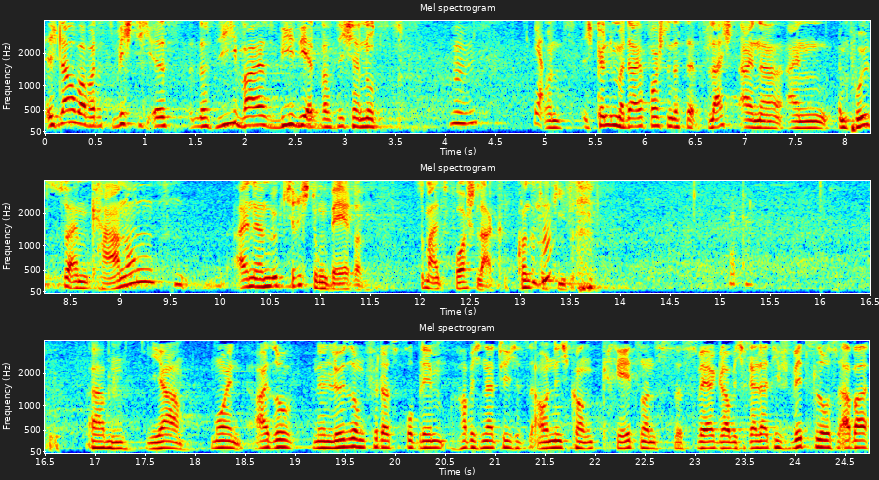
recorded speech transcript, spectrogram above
Ich glaube aber, dass wichtig ist, dass sie weiß, wie sie etwas sicher nutzt. Hm. Ja. Und ich könnte mir daher vorstellen, dass der vielleicht eine, ein Impuls zu einem Kanon eine mögliche Richtung wäre. So mal als Vorschlag, konstruktiv. Mhm. Ähm, ja, moin. Also eine Lösung für das Problem habe ich natürlich jetzt auch nicht konkret, sonst das wäre, glaube ich, relativ witzlos. Aber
